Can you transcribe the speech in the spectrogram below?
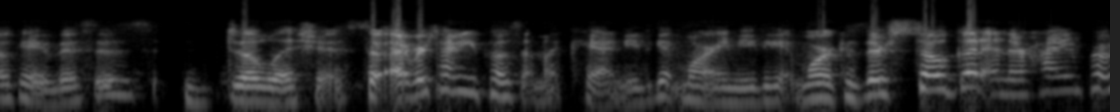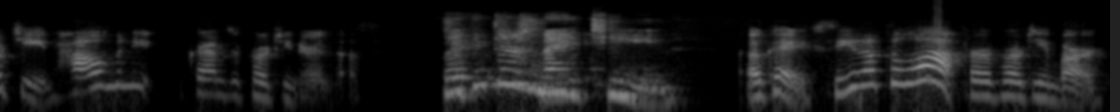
okay, this is delicious. So every time you post, I'm like, okay, I need to get more. I need to get more because they're so good and they're high in protein. How many grams of protein are in those? I think there's 19. Okay, see, that's a lot for a protein bar.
